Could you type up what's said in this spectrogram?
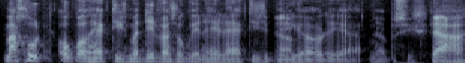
Maar goed, ook wel hectisch. Maar dit was ook weer een hele hectische periode, ja. Ja, precies. Ja,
